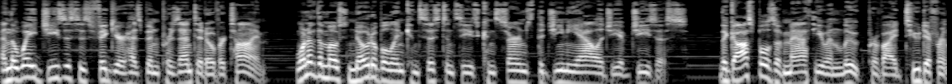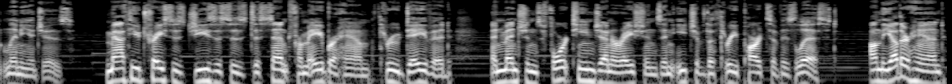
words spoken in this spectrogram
and the way Jesus' figure has been presented over time. One of the most notable inconsistencies concerns the genealogy of Jesus. The Gospels of Matthew and Luke provide two different lineages. Matthew traces Jesus' descent from Abraham through David and mentions 14 generations in each of the three parts of his list. On the other hand,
